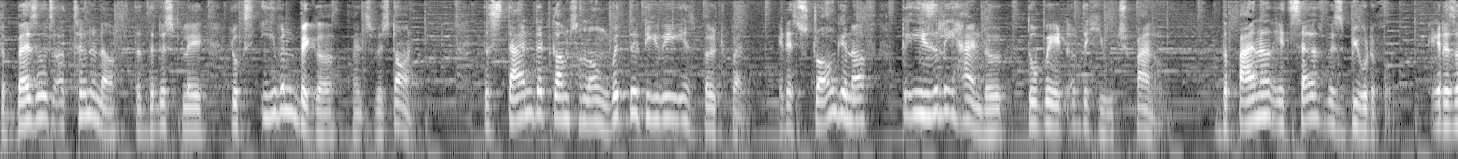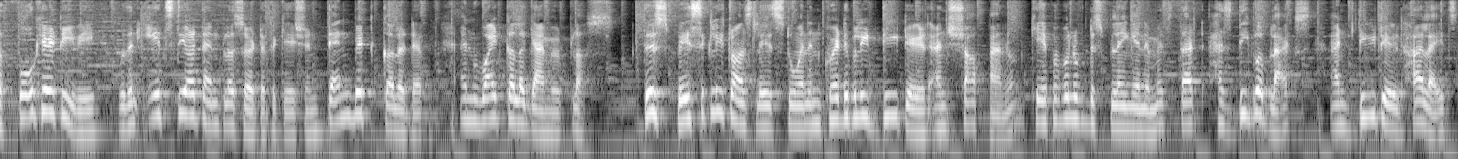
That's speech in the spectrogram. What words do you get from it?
The bezels are thin enough that the display looks even bigger when switched on. The stand that comes along with the TV is built well. It is strong enough to easily handle the weight of the huge panel. The panel itself is beautiful. It is a 4K TV with an HDR10 Plus certification, 10-bit color depth and wide color gamut plus. This basically translates to an incredibly detailed and sharp panel capable of displaying an image that has deeper blacks and detailed highlights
